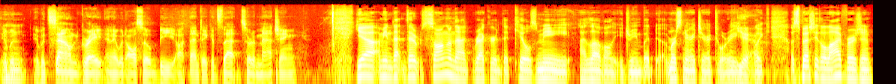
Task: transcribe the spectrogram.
it would it would sound great, and it would also be authentic. It's that sort of matching. Yeah, I mean that the song on that record that kills me. I love all that you dream, but uh, Mercenary Territory. Yeah. like especially the live version.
